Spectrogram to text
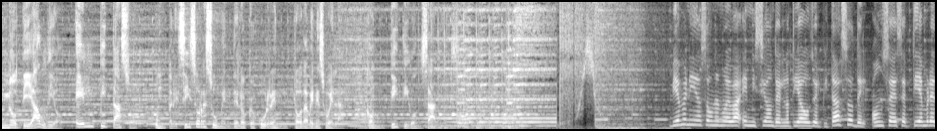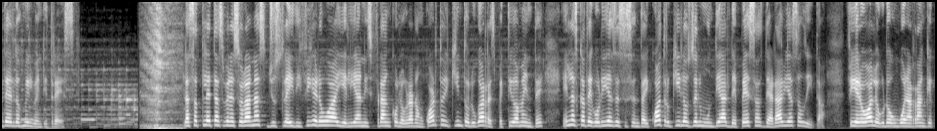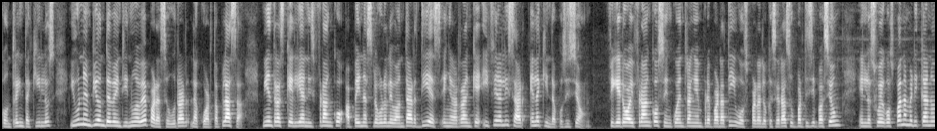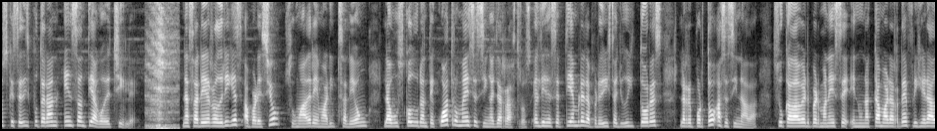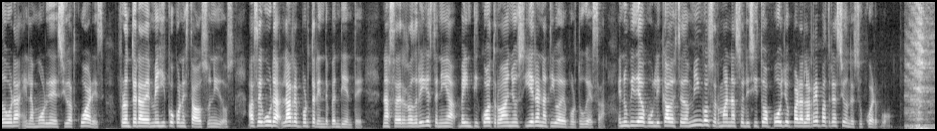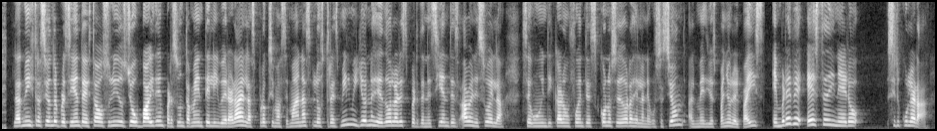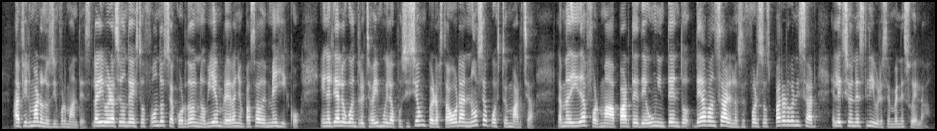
Notiaudio, El Pitazo, un preciso resumen de lo que ocurre en toda Venezuela, con Titi González. Bienvenidos a una nueva emisión del Notiaudio El Pitazo del 11 de septiembre del 2023. Las atletas venezolanas Lady Figueroa y Elianis Franco lograron cuarto y quinto lugar respectivamente en las categorías de 64 kilos del Mundial de Pesas de Arabia Saudita. Figueroa logró un buen arranque con 30 kilos y un envión de 29 para asegurar la cuarta plaza, mientras que Elianis Franco apenas logró levantar 10 en el arranque y finalizar en la quinta posición. Figueroa y Franco se encuentran en preparativos para lo que será su participación en los Juegos Panamericanos que se disputarán en Santiago de Chile. Nazaré Rodríguez apareció, su madre Maritza León la buscó durante cuatro meses sin hallar rastros. El 10 de septiembre la periodista Judith Torres la reportó asesinada. Su cadáver permanece en una cámara refrigeradora en la morgue de Ciudad Juárez, frontera de México con Estados Unidos, asegura la reportera independiente. Nazaré Rodríguez tenía 24 años y era nativa de Portuguesa. En un video publicado este domingo, su hermana solicitó apoyo para la repatriación de su cuerpo. La administración del presidente de Estados Unidos, Joe Biden, presuntamente liberará en las próximas semanas los 3 mil millones de dólares pertenecientes a Venezuela, según indicaron fuentes conocedoras de la negociación al medio español El País. En breve, este dinero circulará afirmaron los informantes. La liberación de estos fondos se acordó en noviembre del año pasado en México, en el diálogo entre el chavismo y la oposición, pero hasta ahora no se ha puesto en marcha. La medida formaba parte de un intento de avanzar en los esfuerzos para organizar elecciones libres en Venezuela.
